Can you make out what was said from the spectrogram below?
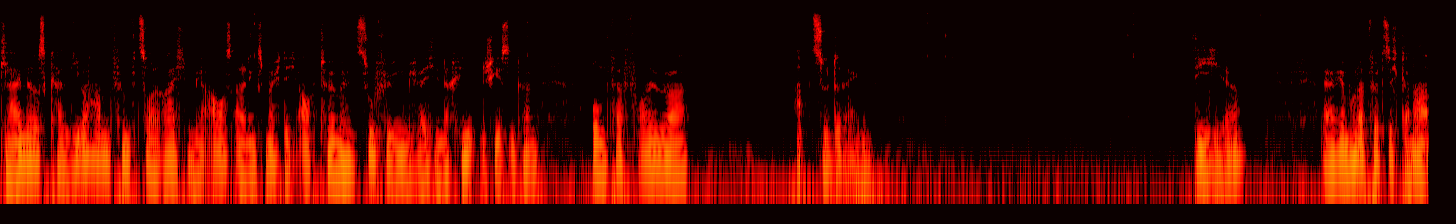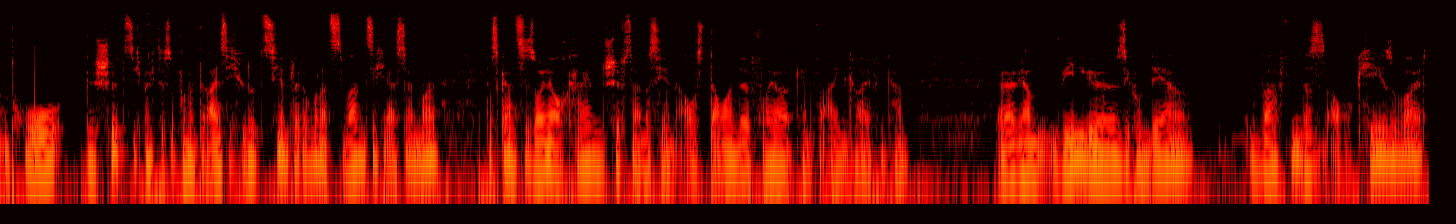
kleineres Kaliber haben. 5 Zoll reichen mir aus. Allerdings möchte ich auch Türme hinzufügen, nämlich welche nach hinten schießen können, um Verfolger abzudrängen. Die hier. Äh, wir haben 140 Granaten pro Geschütz. Ich möchte das auf 130 reduzieren, vielleicht auf 120 erst einmal. Das Ganze soll ja auch kein Schiff sein, das hier in ausdauernde Feuerkämpfe eingreifen kann. Äh, wir haben wenige Sekundärwaffen, das ist auch okay soweit.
